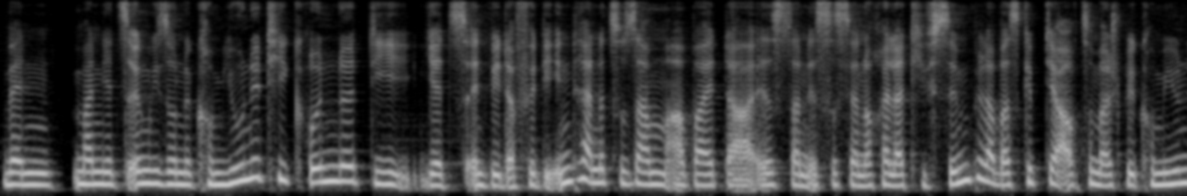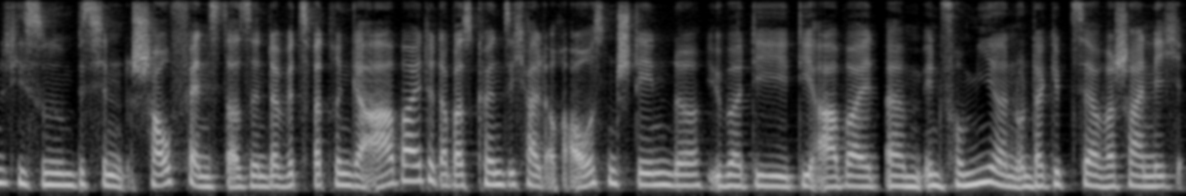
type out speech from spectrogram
Wenn man jetzt irgendwie so eine Community gründet, die jetzt entweder für die interne Zusammenarbeit da ist, dann ist es ja noch relativ simpel. Aber es gibt ja auch zum Beispiel Communities, die so ein bisschen Schaufenster sind. Da wird zwar drin gearbeitet, aber es können sich halt auch Außenstehende über die, die Arbeit ähm, informieren. Und da gibt es ja wahrscheinlich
